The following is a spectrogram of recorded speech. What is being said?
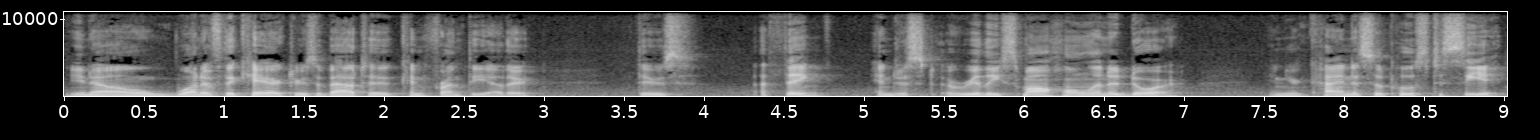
you know, one of the characters about to confront the other, there's a thing and just a really small hole in a door, and you're kind of supposed to see it.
